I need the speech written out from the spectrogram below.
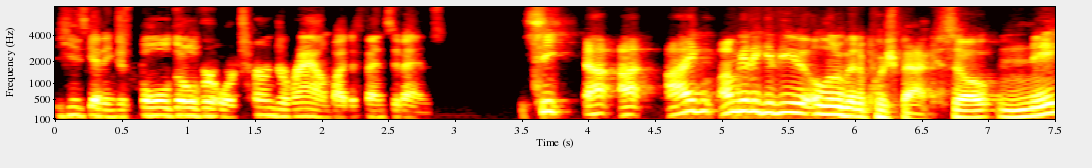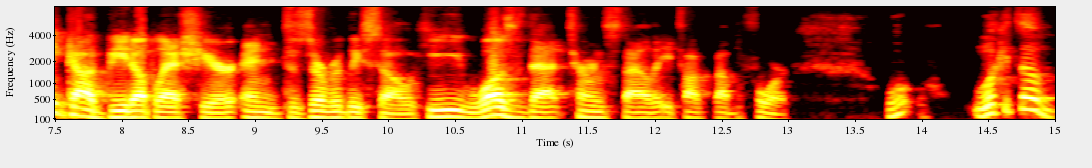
he's getting just bowled over or turned around by defensive ends. See, I, I, I'm going to give you a little bit of pushback. So Nate got beat up last year, and deservedly so. He was that turnstile that you talked about before. Look at the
